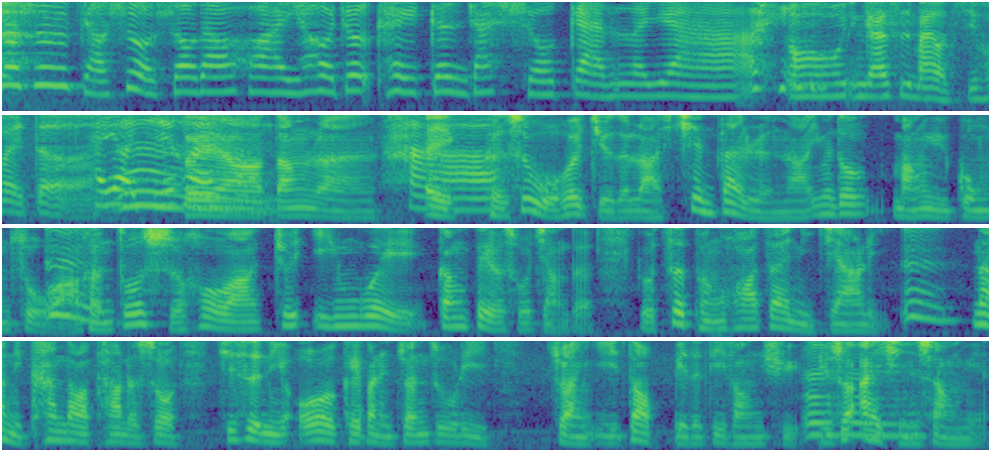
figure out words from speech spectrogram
那是不是表示我收到花以后就可以跟人家修改了呀？哦，应该是蛮有机会的，还有机会、啊，当。当然，哎、欸，可是我会觉得啦，现代人啊，因为都忙于工作啊、嗯，很多时候啊，就因为刚贝尔所讲的，有这盆花在你家里，嗯，那你看到它的时候，其实你偶尔可以把你专注力转移到别的地方去，比如说爱情上面，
